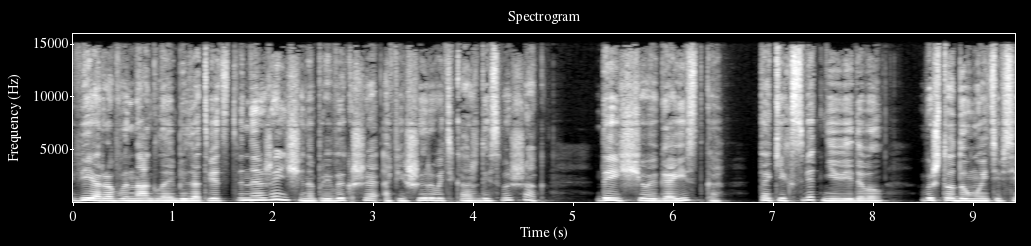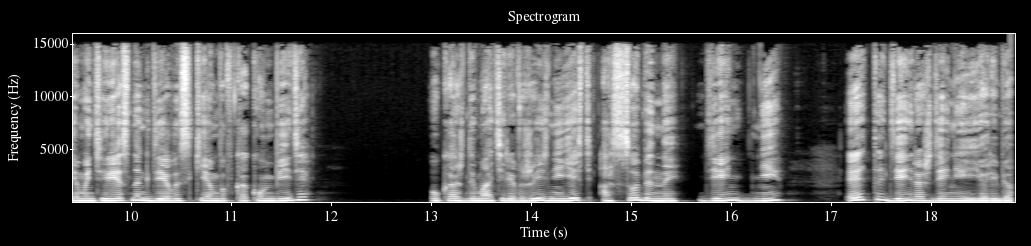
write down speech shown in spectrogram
Вера, вы наглая, безответственная женщина, привыкшая афишировать каждый свой шаг. Да еще эгоистка. Таких свет не видывал. Вы что, думаете, всем интересно, где вы, с кем вы, в каком виде? У каждой матери в жизни есть особенный день, дни. Это день рождения ее ребенка.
